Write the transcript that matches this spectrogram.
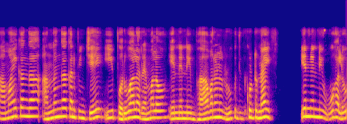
అమాయకంగా అందంగా కనిపించే ఈ పొరువాల రెమ్మలో ఎన్నెన్ని భావనలు రూపుదిద్దుకుంటున్నాయి ఎన్నెన్ని ఊహలు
